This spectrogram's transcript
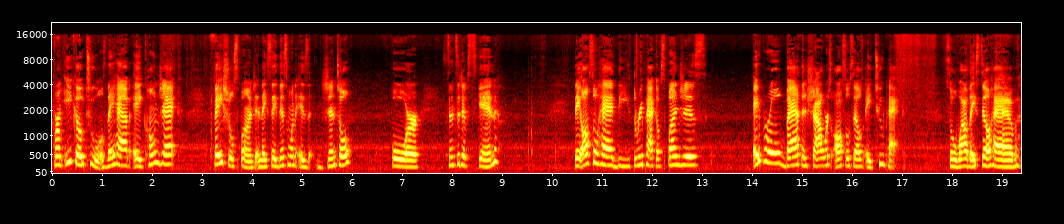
from Eco Tools. They have a konjac facial sponge and they say this one is gentle for sensitive skin. They also had the three pack of sponges. April Bath and Showers also sells a two pack. So while they still have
